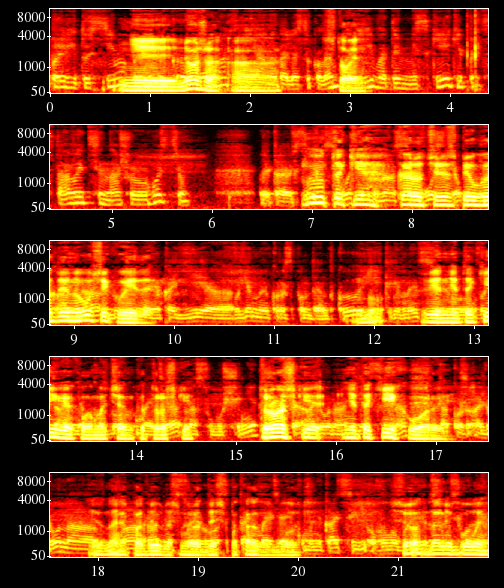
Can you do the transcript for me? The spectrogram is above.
Привіт усім. Не Привіт, льожа, а стоя. Вадим Міський, який представить нашу гостю. Ну, Сьогодні таке, кажуть, через півгодини Усік вийде. Яка є воєнною кореспонденткою Ну, і керівницею він не такий, як Ломаченко, трошки- Медіа» на Сумщині. трошки не такий хворий. Також Альона Не знаю, була подивлюсь, може, десь показують будуть. Все, далі буде.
